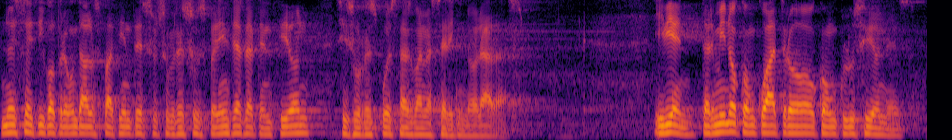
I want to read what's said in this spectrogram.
no es ético preguntar a los pacientes sobre sus experiencias de atención si sus respuestas van a ser ignoradas. Y bien, termino con cuatro conclusiones.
